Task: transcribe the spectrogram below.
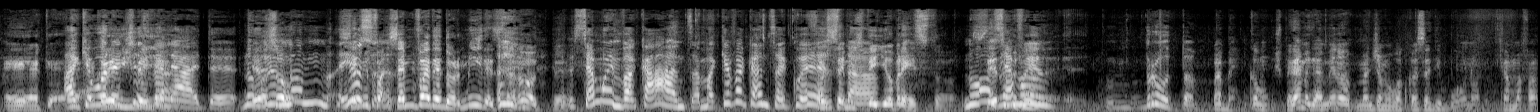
Eh, a che, A che ora ci svegliate? Non lo Eh, so. non- se, mi fa- se mi fate dormire stanotte, Siamo in vacanza, ma che vacanza è questa? forse mi sveglio presto. No, se siamo fai- brutto. Vabbè, comunque, speriamo che almeno mangiamo qualcosa di buono. Che ma fa?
